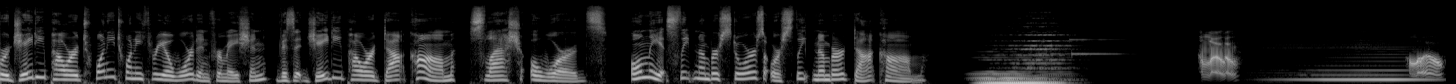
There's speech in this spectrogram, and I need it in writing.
For JD Power 2023 award information, visit jdpower.com/awards. Only at Sleep Number stores or sleepnumber.com. Hello? Hello?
